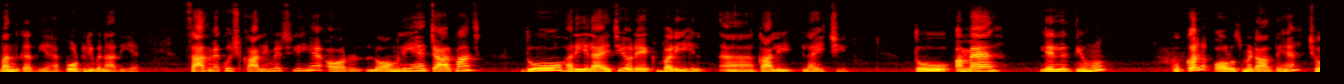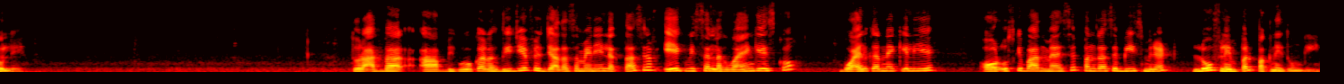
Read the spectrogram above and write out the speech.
बंद कर दिया है पोटली बना दी है। साथ में कुछ काली मिर्च ली है और लौंग लिए हैं चार पाँच दो हरी इलायची और एक बड़ी आ, काली इलायची। तो अब मैं ले लेती हूँ कुकर और उसमें डालते हैं छोले। तो रात भर आप भिगो कर रख दीजिए, फिर ज़्यादा समय नहीं लगता। सिर्फ़ एक विसल लगवाएँगे इसको बॉयल करने के लिए, और उसके बाद मैं इसे 15 से 20 मिनट लो फ्लेम पर पकने दूँगी।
